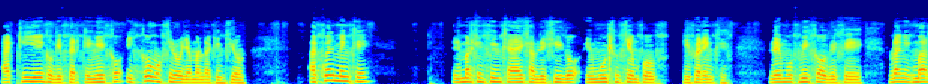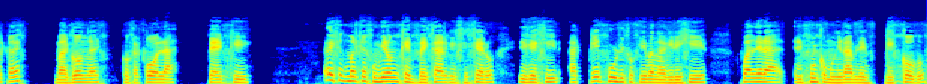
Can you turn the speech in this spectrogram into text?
aquí es donde pertenezco y cómo quiero llamar la atención. Actualmente, el marketing se ha establecido en muchos tiempos diferentes. Lo hemos visto desde grandes marcas, McDonald's, Coca-Cola, Pepsi. Esas marcas tuvieron que empezar desde cero y decir a qué público se iban a dirigir, cuál era el punto vulnerable de todos.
